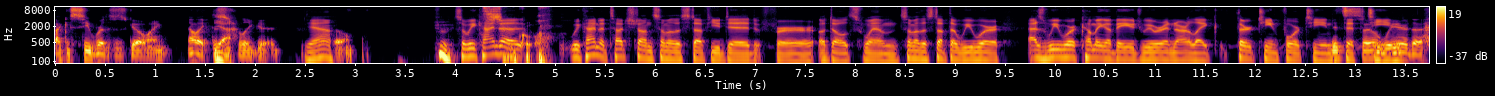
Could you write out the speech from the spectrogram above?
I can see where this is going. I like, this Yeah. is really good. Yeah. So, So we kind So of cool. we kind of touched on some of the stuff you did for Adult Swim. Some of the stuff that we were as we were coming of age, we were in our like 13, 14, it's 15. so weird. To,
